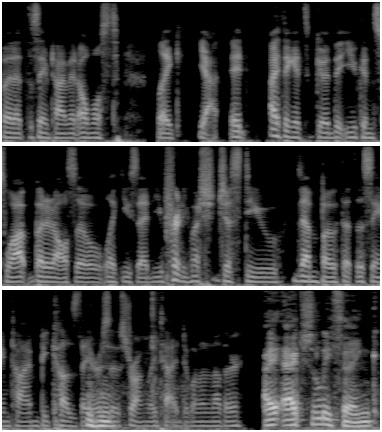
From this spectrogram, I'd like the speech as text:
but at the same time it almost like yeah it i think it's good that you can swap but it also like you said you pretty much just do them both at the same time because they are Mhm. so strongly tied to one another I actually think,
